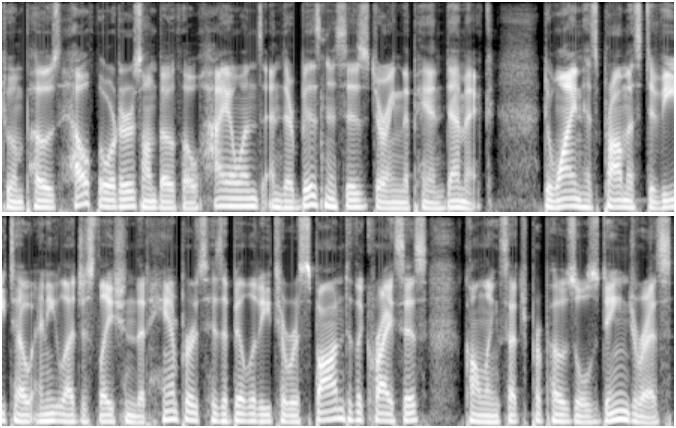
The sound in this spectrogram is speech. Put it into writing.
to impose health orders on both Ohioans and their businesses during the pandemic. DeWine has promised to veto any legislation that hampers his ability to respond to the crisis, calling such proposals dangerous,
